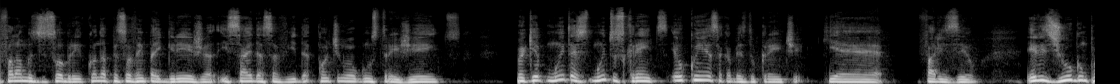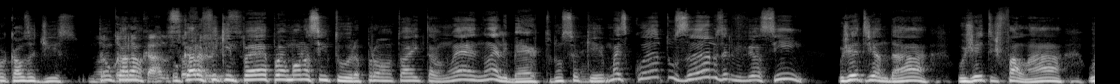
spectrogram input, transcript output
Falamos sobre quando a pessoa vem para a igreja e sai dessa vida, continua alguns trejeitos. Porque muitas, muitos crentes, eu conheço a cabeça do crente que é fariseu. Eles julgam por causa disso. Então o cara, Carlos o cara fica em isso. pé, põe a mão na cintura. Pronto, aí então, não é, não é liberto, não sei o quê. Mas quantos anos ele viveu assim? O jeito de andar, o jeito de falar, o,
